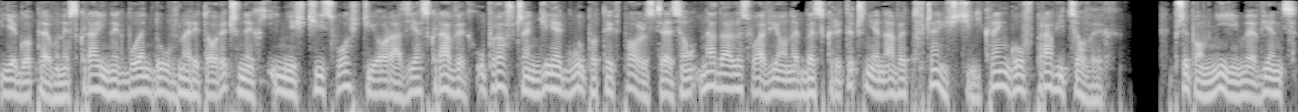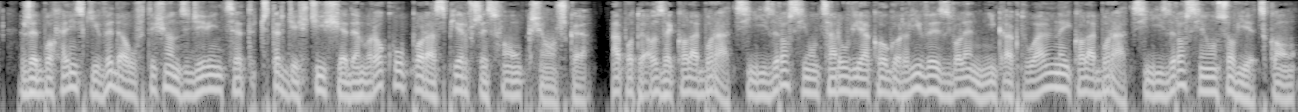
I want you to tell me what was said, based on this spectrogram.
Jego pełny skrajnych błędów merytorycznych i nieścisłości oraz jaskrawych uproszczeń dzieje głupoty w Polsce są nadal sławione bezkrytycznie nawet w części kręgów prawicowych. Przypomnijmy więc, że Bocheński wydał w 1947 roku po raz pierwszy swą książkę, Apoteozę kolaboracji z Rosją carów jako gorliwy zwolennik aktualnej kolaboracji z Rosją sowiecką.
